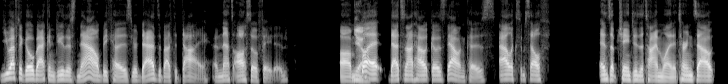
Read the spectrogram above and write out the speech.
you have to go back and do this now because your dad's about to die and that's also fated. Um yeah. but that's not how it goes down cuz Alex himself ends up changing the timeline. It turns out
